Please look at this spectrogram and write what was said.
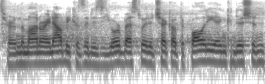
turn them on right now because it is your best way to check out the quality and condition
